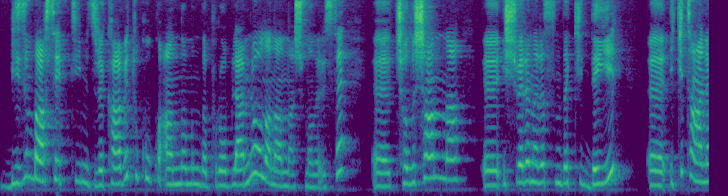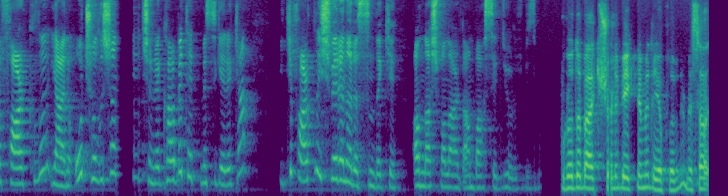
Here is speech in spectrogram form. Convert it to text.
Bizim bahsettiğimiz rekabet hukuku anlamında problemli olan anlaşmalar ise e, çalışanla e, işveren arasındaki değil, e, iki tane farklı yani o çalışan için rekabet etmesi gereken iki farklı işveren arasındaki anlaşmalardan bahsediyoruz biz. Burada belki şöyle bir ekleme de yapılabilir. Mesela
